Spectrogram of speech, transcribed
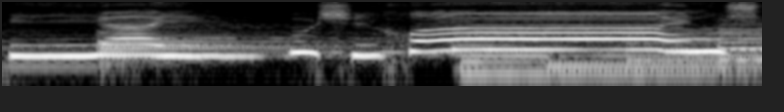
必讶异，无需欢喜。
